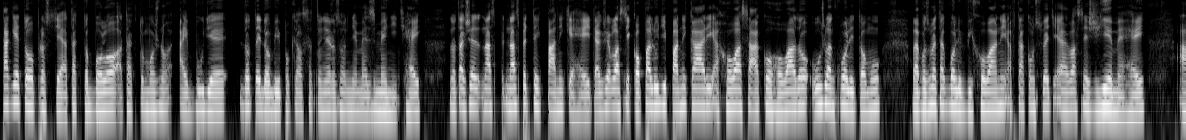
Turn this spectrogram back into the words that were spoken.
Tak je to proste a tak to bolo a tak to možno aj bude do tej doby, pokiaľ sa to nerozhodneme zmeniť, hej. No takže naspäť tej panike, hej. Takže vlastne kopa ľudí panikári a chová sa ako hovado už len kvôli tomu, lebo sme tak boli vychovaní a v takom svete aj vlastne žijeme, hej a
